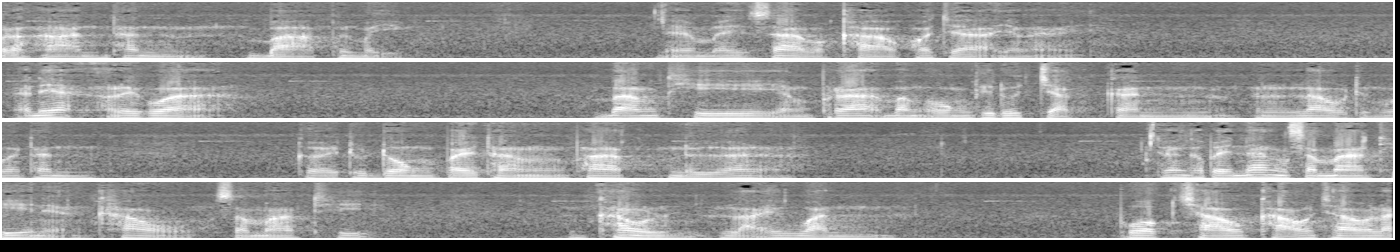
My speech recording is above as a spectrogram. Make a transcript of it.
ประหารท่านบาปขึ้นมาอีก ไม่ทราบว่าข่าวเขาจะยังไง อันเนี้ยเรียกว่า บางทีอย่างพระบางองค์ที่รู้จักกันเล่าถึงว่าท่านเคยทุดงไปทางภาคเหนือ ท่านก็ไปนั่งสมาธิเนี่ยเข้าสมาธิ เข้าหลายวัน พวกชาวเขาชาวอะไร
